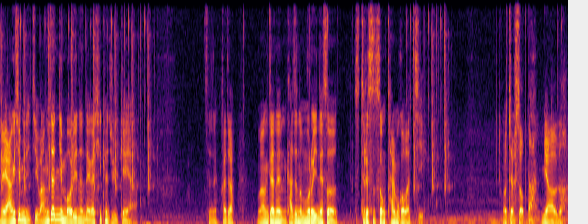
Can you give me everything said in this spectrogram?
내 양심은 있지. 왕자님 머리는 내가 시켜줄게야. 자, 가자. 왕자는 가진 업무로 인해서 스트레스성 탈모가 왔지. 어쩔 수 없다. 미안하다.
